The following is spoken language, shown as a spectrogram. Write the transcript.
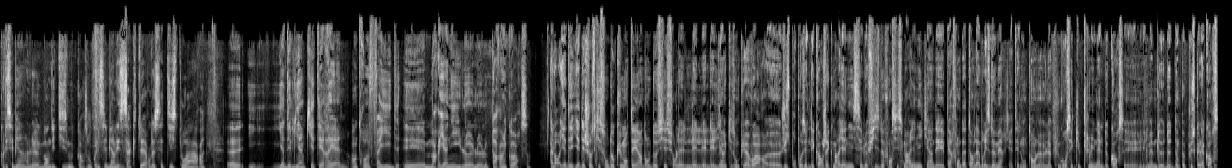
connaissez bien le banditisme corse, vous connaissez bien les acteurs de cette histoire. Il y a des liens qui étaient réels entre Faïd et Mariani, le, le parrain corse? Alors il y, a des, y a des choses qui sont documentées hein, dans le dossier sur les, les, les liens qu'ils ont pu avoir. Euh, juste pour poser le décor, Jacques Mariani, c'est le fils de Francis Mariani, qui est un des pères fondateurs de la Brise de Mer, qui a été longtemps le, la plus grosse équipe criminelle de Corse et, même d'un de, d'un peu plus que la Corse.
